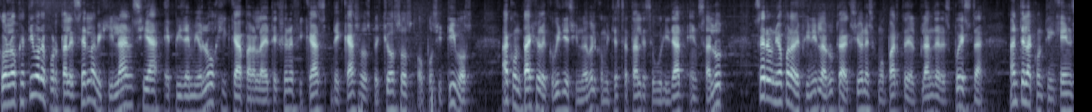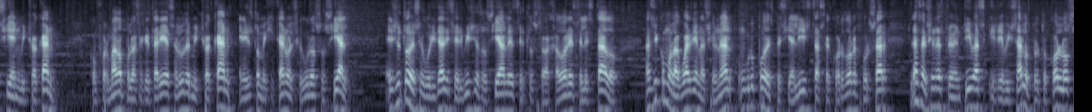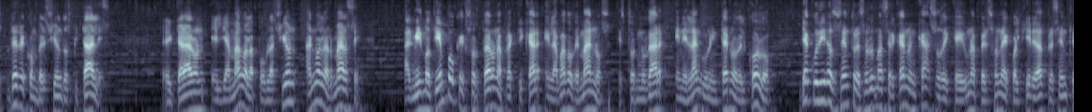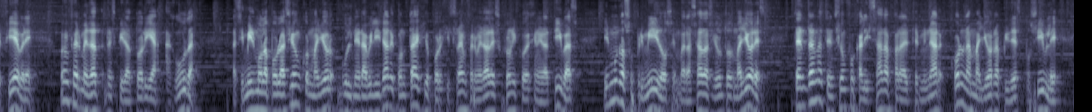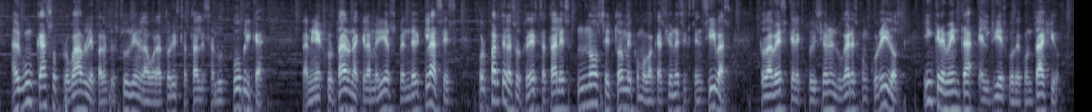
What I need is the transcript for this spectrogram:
Con el objetivo de fortalecer la vigilancia epidemiológica para la detección eficaz de casos sospechosos o positivos a contagio de COVID-19, el Comité Estatal de Seguridad en Salud se reunió para definir la ruta de acciones como parte del plan de respuesta ante la contingencia en Michoacán, conformado por la Secretaría de Salud de Michoacán, el Instituto Mexicano del Seguro Social, el Instituto de Seguridad y Servicios Sociales de los Trabajadores del Estado, así como la Guardia Nacional, un grupo de especialistas acordó reforzar las acciones preventivas y revisar los protocolos de reconversión de hospitales. Reiteraron el llamado a la población a no alarmarse, al mismo tiempo que exhortaron a practicar el lavado de manos, estornudar en el ángulo interno del codo y acudir a su centro de salud más cercano en caso de que una persona de cualquier edad presente fiebre o enfermedad respiratoria aguda. Asimismo, la población con mayor vulnerabilidad de contagio por registrar enfermedades crónico-degenerativas, inmunosuprimidos, embarazadas y adultos mayores, tendrán atención focalizada para determinar con la mayor rapidez posible algún caso probable para su estudio en el Laboratorio Estatal de Salud Pública. También exhortaron a que la medida de suspender clases por parte de las autoridades estatales no se tome como vacaciones extensivas, toda vez que la exposición en lugares concurridos incrementa el riesgo de contagio.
